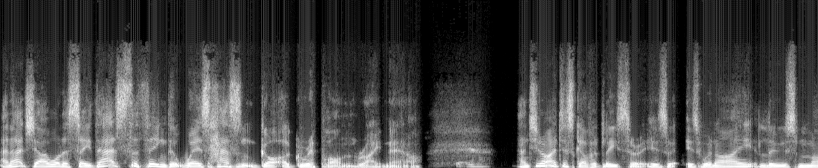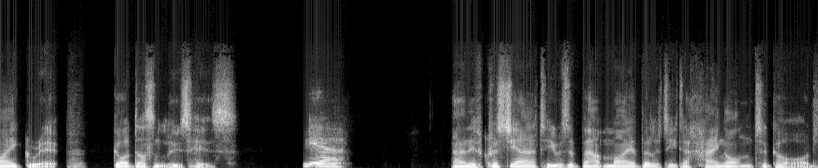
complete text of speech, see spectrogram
And actually, I want to say that's the thing that Wes hasn't got a grip on right now. Yeah. And you know what I discovered, Lisa, is is when I lose my grip, God doesn't lose his. Yeah. And if Christianity was about my ability to hang on to God,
